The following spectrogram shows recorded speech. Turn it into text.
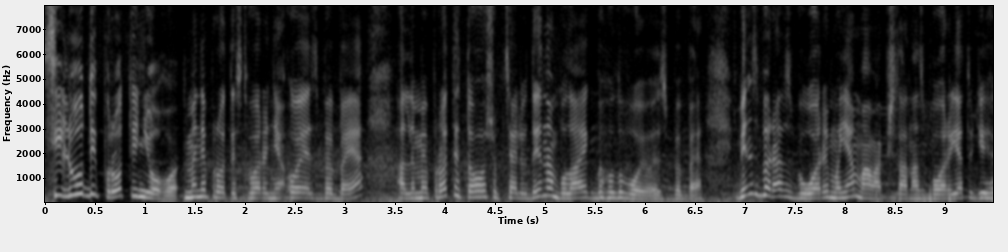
Всі люди проти нього. Ми не проти створення ОСББ, але ми проти того, щоб ця людина була якби головою ОСББ. Він збирав збори. Моя мама пішла на збори. Я тоді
